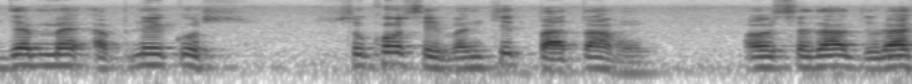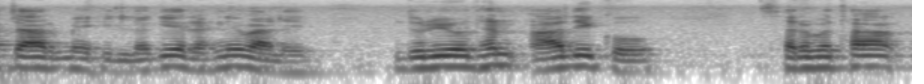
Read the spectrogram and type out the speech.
जब मैं अपने को सुखों से वंचित पाता हूँ और सदा दुराचार में ही लगे रहने वाले दुर्योधन आदि को सर्वथा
